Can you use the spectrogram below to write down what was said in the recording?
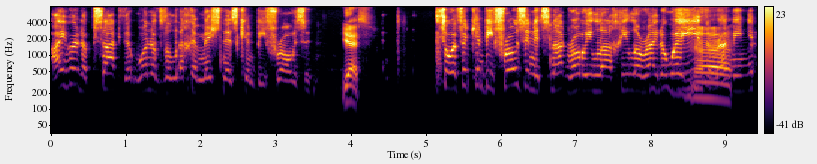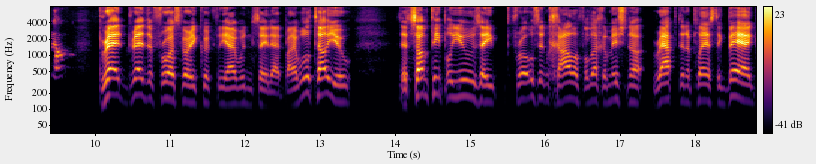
I heard a psak that one of the lechem mishnahs can be frozen. yes. So if it can be frozen, it's not roi lachila right away either. No. I mean, you know. Bread, bread defrosts very quickly. I wouldn't say that, but I will tell you that some people use a frozen challah for lechem mishnah wrapped in a plastic bag.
